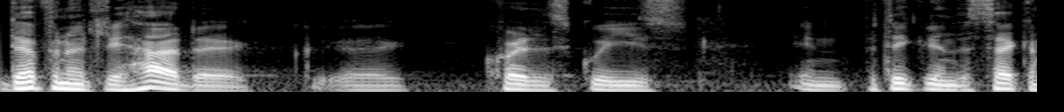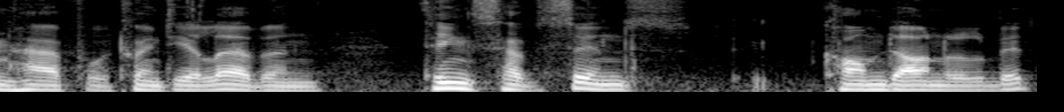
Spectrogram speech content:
definitely had a, a credit squeeze, in particularly in the second half of 2011. Things have since calmed down a little bit,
